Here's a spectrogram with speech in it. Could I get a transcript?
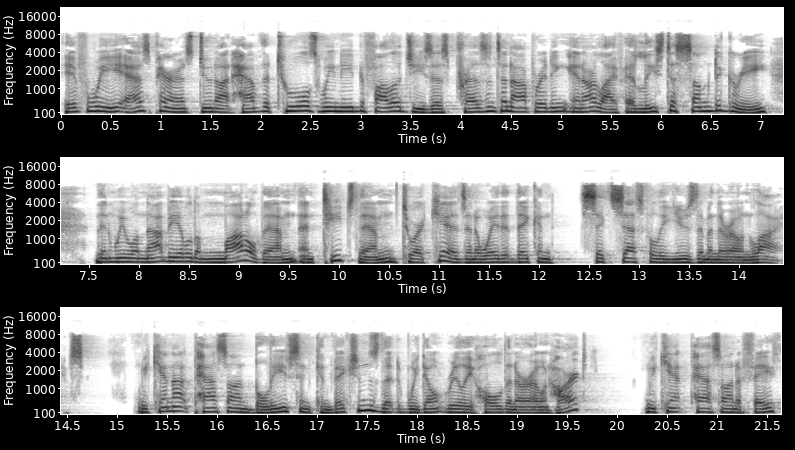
If we as parents do not have the tools we need to follow Jesus present and operating in our life, at least to some degree, then we will not be able to model them and teach them to our kids in a way that they can successfully use them in their own lives. We cannot pass on beliefs and convictions that we don't really hold in our own heart. We can't pass on a faith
